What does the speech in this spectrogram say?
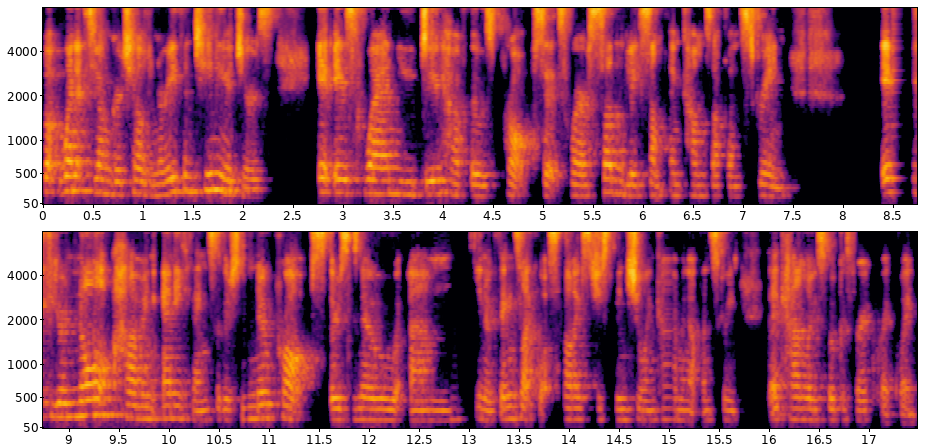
But when it's younger children or even teenagers, it is when you do have those props, it's where suddenly something comes up on screen. If, if you're not having anything, so there's no props, there's no, um, you know, things like what Sally's just been showing coming up on screen, they can lose focus very quickly.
